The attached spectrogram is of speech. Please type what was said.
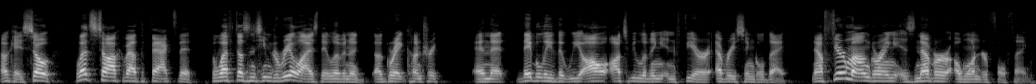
Okay, so let's talk about the fact that the left doesn't seem to realize they live in a, a great country and that they believe that we all ought to be living in fear every single day. Now, fear mongering is never a wonderful thing.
